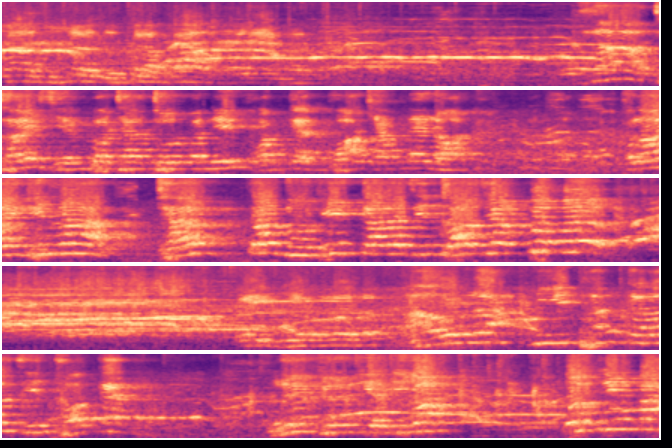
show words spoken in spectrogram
99.99คะแนนครับ ถ้าใช้เสียงประชาชนวันนี้ขอนแก่นคว้าแชมป์แน่นอน ใครคิดว่าแชมป์ต้องอยู่ที่กาลสินขอเสียงปรบมือใกล้เคียงเลยครับเอาละมีทั้งกาลสินขอนแก่นนี่คือเกียรติยศดนตรีมา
